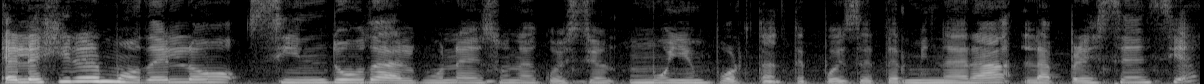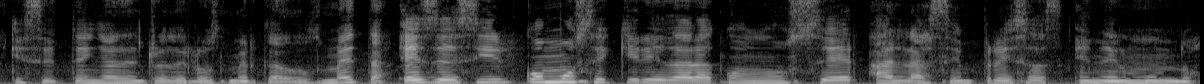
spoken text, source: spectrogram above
Elegir el modelo sin duda alguna es una cuestión muy importante, pues determinará la presencia que se tenga dentro de los mercados meta, es decir, cómo se quiere dar a conocer a las empresas en el mundo,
